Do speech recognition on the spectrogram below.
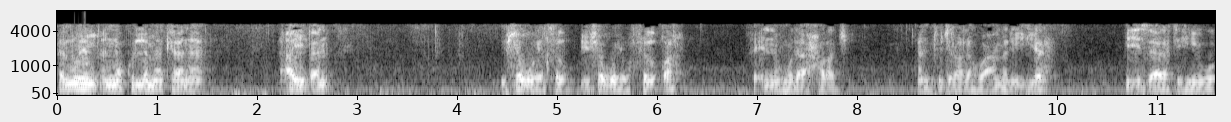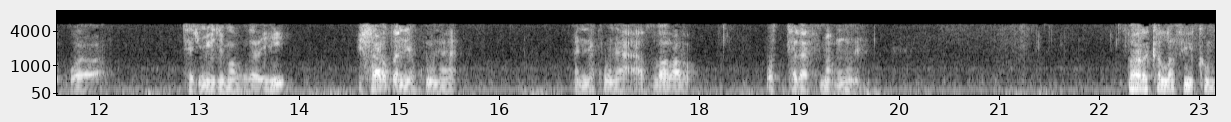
فالمهم أن كل ما كان عيبا يشوه الخلق يشوه الخلقة فإنه لا حرج أن تجرى له عملية بإزالته وتجميل موضعه بشرط أن يكون أن يكون الضرر والتلف مأمونا. بارك الله فيكم.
